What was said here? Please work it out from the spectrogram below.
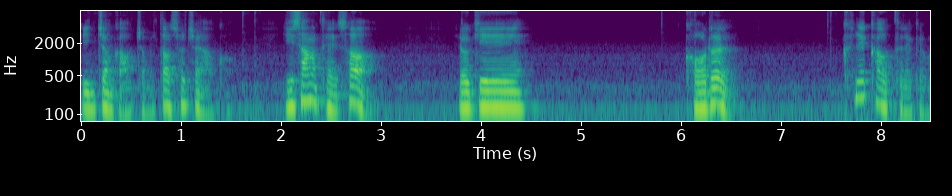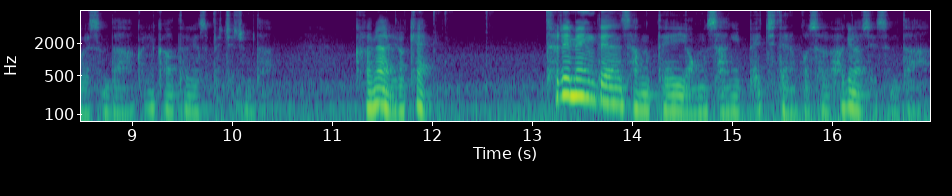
인점과 아웃점을 따로 설정하고 이 상태에서 여기 거를 클릭아웃 드래그 해보겠습니다. 클릭아웃 드래그해서 배치해줍니다. 그러면 이렇게 트리밍된 상태의 영상이 배치되는 것을 확인할 수 있습니다.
